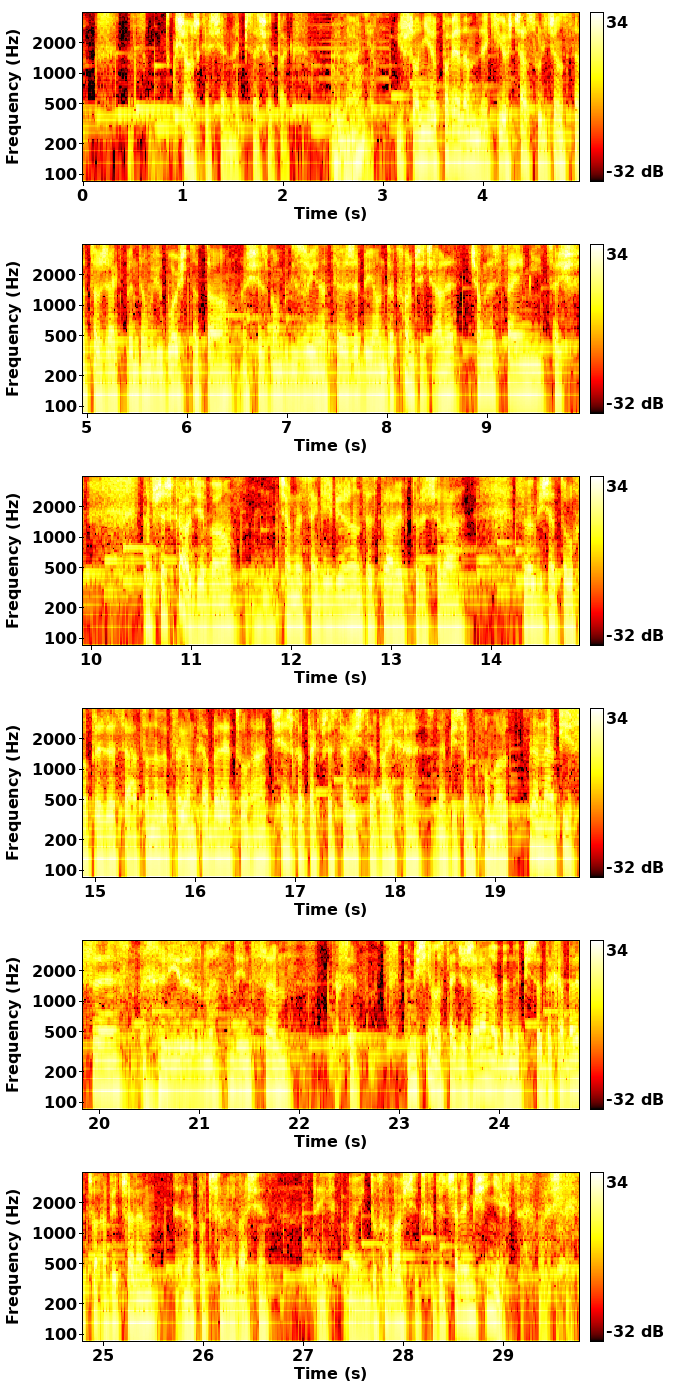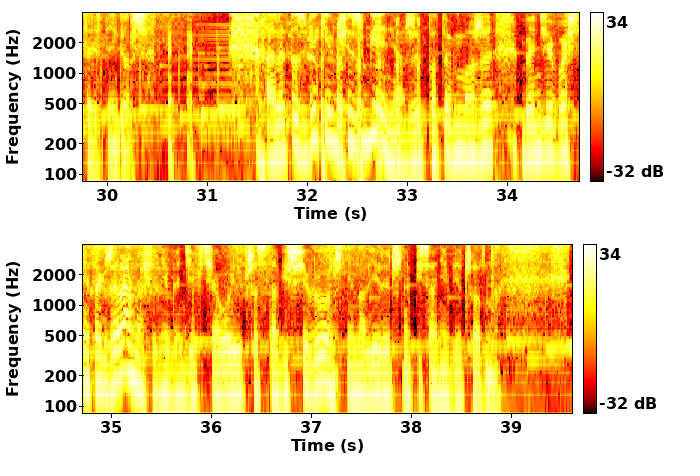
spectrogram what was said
Książkę chciałem napisać o tak generalnie. Już o niej opowiadam do jakiegoś czasu, licząc na to, że jak będę mówił głośno, to się zmobilizuję na tyle, żeby ją dokończyć, ale ciągle staje mi coś na przeszkodzie, bo ciągle są jakieś bieżące sprawy, które trzeba zrobić, a to ucho prezesa, a to nowy program kabaretu, a ciężko tak przestawić tę wajchę z napisem humor na napis e, liryzm, więc e, tak sobie wymyśliłem ostatnio, że rano będę pisał do kabaretu, a wieczorem na potrzeby właśnie tej mojej duchowości, tylko wieczorem mi się nie chce właśnie, to jest najgorsze. Ale to z wiekiem się zmienia, że potem może będzie właśnie tak, że rano się nie będzie chciało i przestawisz się wyłącznie na liryczne pisanie wieczorne.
